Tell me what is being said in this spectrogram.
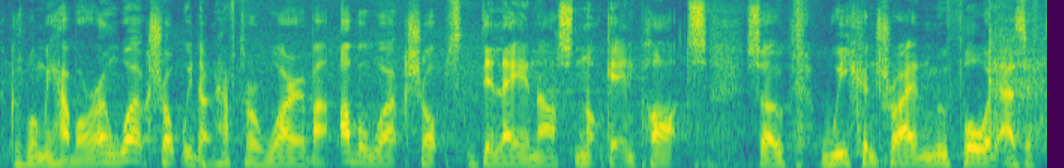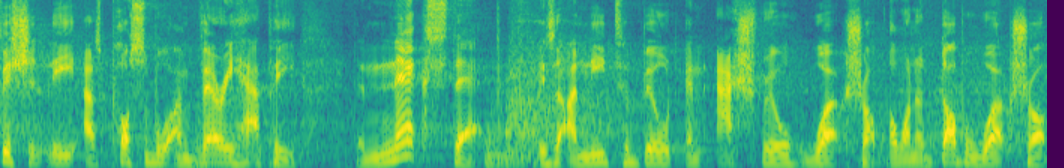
because when we have our own workshop, we don't have to worry about other workshops delaying us, not getting parts. So we can try and move forward as efficiently as possible. I'm very happy. The next step is that I need to build an Ashville workshop. I want a double workshop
